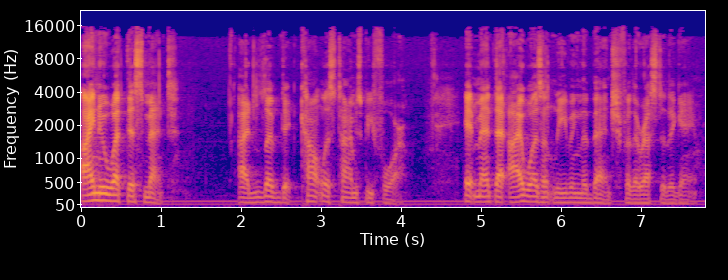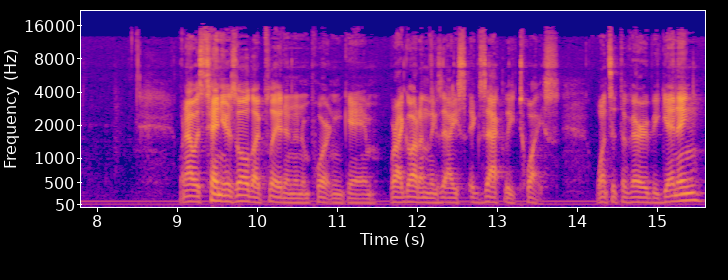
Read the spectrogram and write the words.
I knew what this meant. I'd lived it countless times before it meant that I wasn't leaving the bench for the rest of the game. When I was 10 years old, I played in an important game where I got on the ice exactly twice once at the very beginning,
